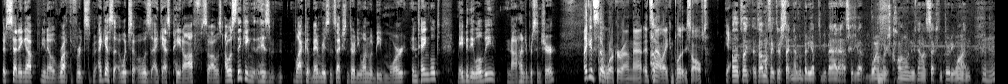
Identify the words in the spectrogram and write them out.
They're setting up you know Rutherford's. I guess uh, which was I guess paid off. So I was I was thinking his lack of memories in Section Thirty One would be more entangled. Maybe they will be. Not hundred percent sure. I can still work around that. It's not like completely solved. Well, it's like it's almost like they're setting everybody up to be badass because you got Boimler's clone who's now in Section Thirty mm-hmm.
